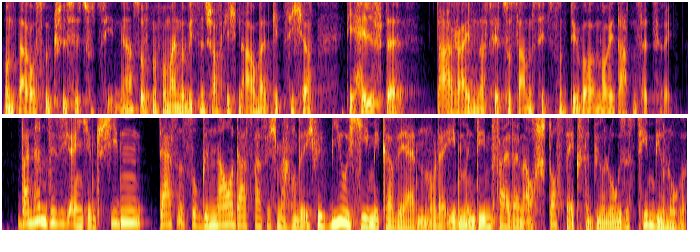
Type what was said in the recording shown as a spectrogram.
und daraus Rückschlüsse zu ziehen. Ja, so von meiner wissenschaftlichen Arbeit geht sicher die Hälfte da rein, dass wir zusammensitzen und über neue Datensätze reden. Wann haben Sie sich eigentlich entschieden, das ist so genau das, was ich machen will? Ich will Biochemiker werden oder eben in dem Fall dann auch Stoffwechselbiologe, Systembiologe.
